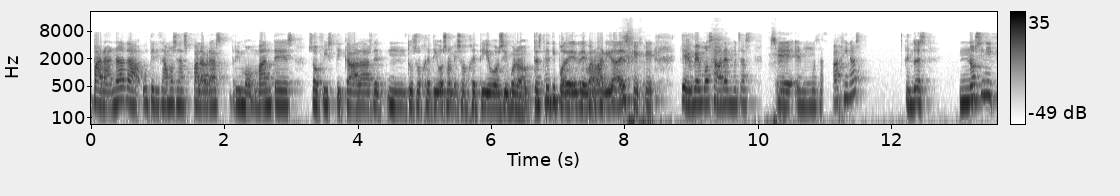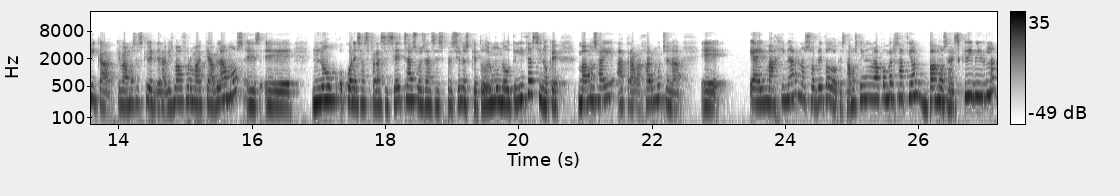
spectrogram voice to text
para nada utilizamos esas palabras rimbombantes, sofisticadas, de mm, tus objetivos son mis objetivos y bueno, todo este tipo de, barbaridades que, vemos ahora en muchas, eh, en muchas páginas. Entonces, no significa que vamos a escribir de la misma forma que hablamos, es, eh, no con esas frases hechas o esas expresiones que todo el mundo utiliza, sino que vamos ahí a trabajar mucho en la eh, a imaginarnos sobre todo que estamos teniendo una conversación, vamos a escribirla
